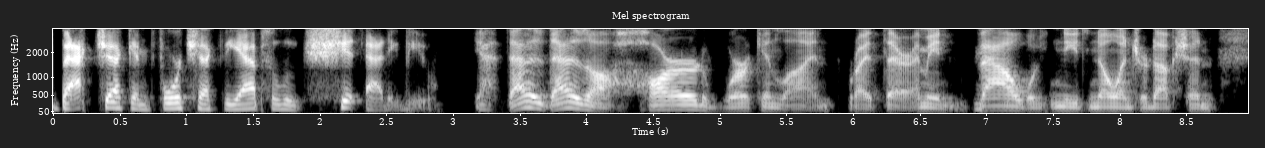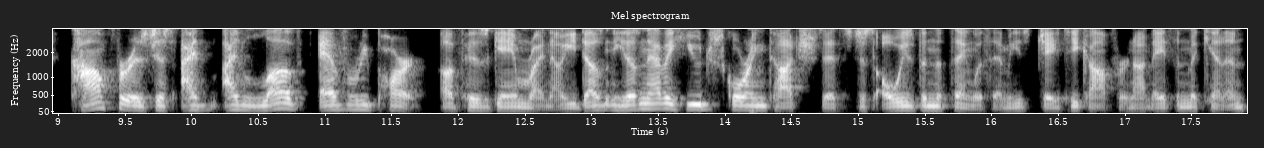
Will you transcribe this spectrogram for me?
back check and forecheck the absolute shit out of you. Yeah, that is that is a hard working line right there. I mean, mm-hmm. Val needs no introduction. Compher is just I I love every part of his game right now. He doesn't he doesn't have a huge scoring touch. That's just always been the thing with him. He's JT Compher, not Nathan MacKinnon.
